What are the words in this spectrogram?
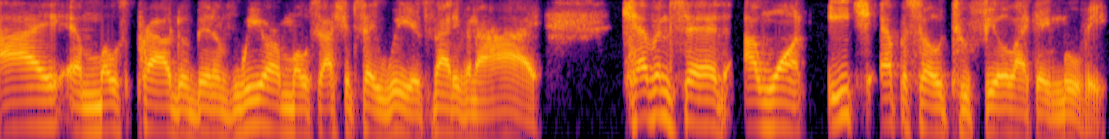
I am most proud to have been of. We are most, I should say, we. It's not even I. Kevin said, "I want each episode to feel like a movie."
